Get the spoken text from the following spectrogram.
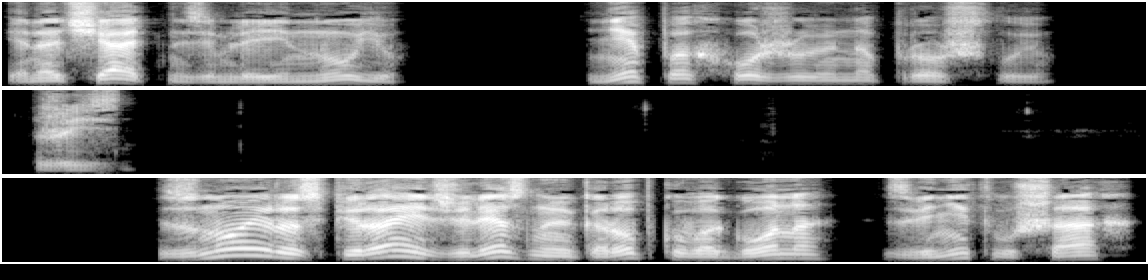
и начать на земле иную, не похожую на прошлую жизнь. Зной распирает железную коробку вагона, звенит в ушах,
